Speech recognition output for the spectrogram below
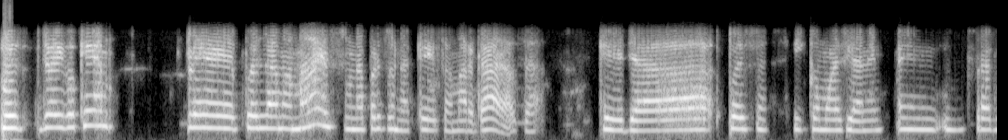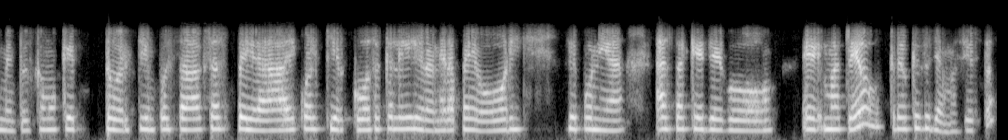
Pues yo digo que eh, pues la mamá es una persona que es amargada, o sea, que ya pues y como decían en, fragmentos como que todo el tiempo estaba exasperada y cualquier cosa que le dijeran era peor y se ponía hasta que llegó eh, Mateo, creo que se llama, ¿cierto?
